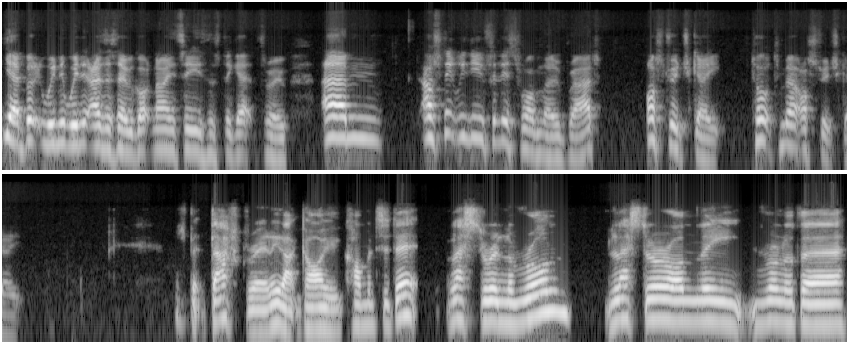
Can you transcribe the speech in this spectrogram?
yeah, but we, we, as I say, we've got nine seasons to get through. Um, I'll stick with you for this one though, Brad. Ostrich Gate. Talk to me about Ostrich Gate. It's a bit daft, really. That guy who commented it. Leicester in the run. Leicester on the run of their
